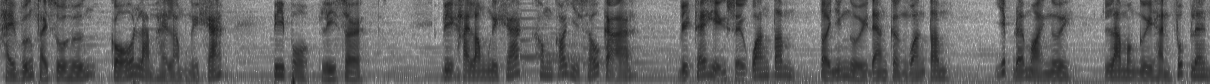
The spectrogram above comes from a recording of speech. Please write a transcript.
hay vướng phải xu hướng cố làm hài lòng người khác, people pleaser. Việc hài lòng người khác không có gì xấu cả. Việc thể hiện sự quan tâm tới những người đang cần quan tâm, giúp đỡ mọi người, làm một người hạnh phúc lên,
